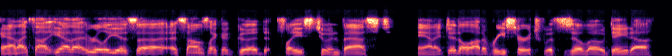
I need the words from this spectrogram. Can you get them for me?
And i thought yeah that really is a it sounds like a good place to invest. And i did a lot of research with zillow data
